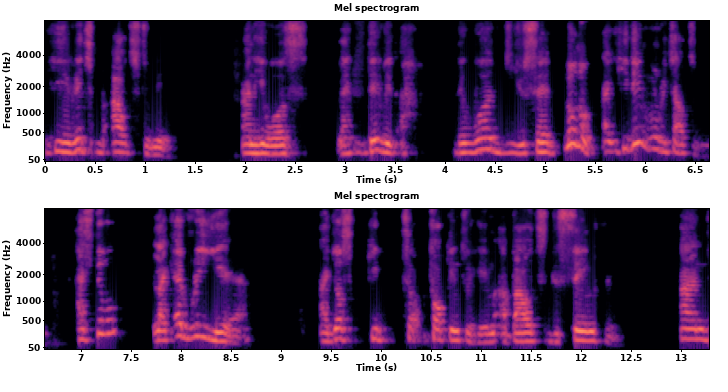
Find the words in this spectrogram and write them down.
he reached out to me and he was like, David, ah, the word you said, no, no, I, he didn't even reach out to me. I still, like every year, I just keep t- talking to him about the same thing. And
